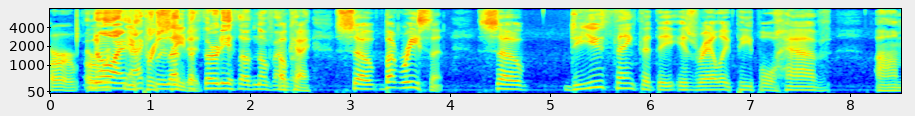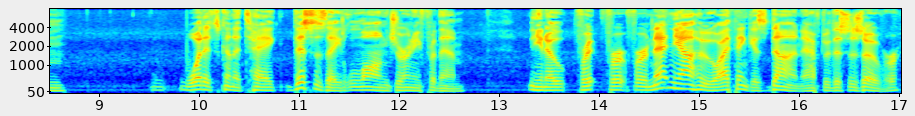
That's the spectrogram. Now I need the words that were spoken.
or, or no, I actually preceded? left the 30th of November. Okay, so but recent. So, do you think that the Israeli people have um, what it's going to take? This is a long journey for them. You know, for for for Netanyahu, I think is done after this is over.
